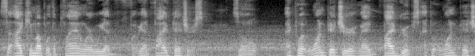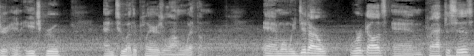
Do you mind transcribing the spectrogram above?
so I came up with a plan where we had we had five pitchers. So I put one pitcher. I had five groups. I put one pitcher in each group, and two other players along with them. And when we did our workouts and practices,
